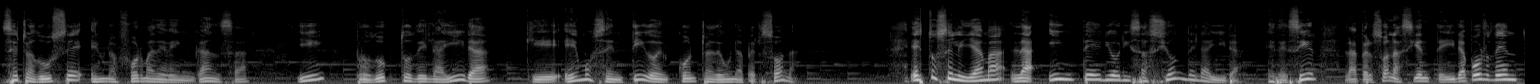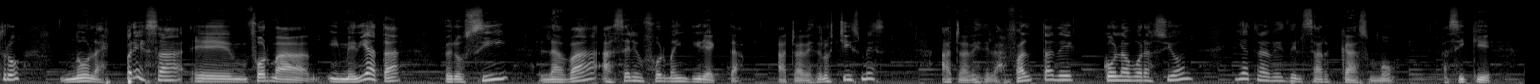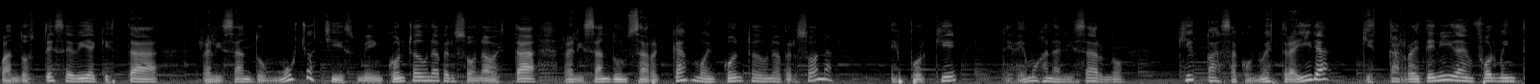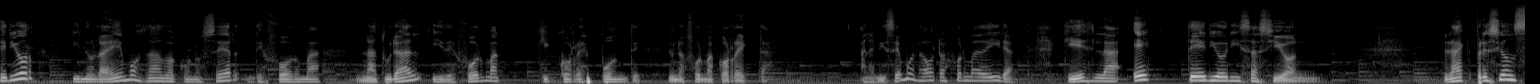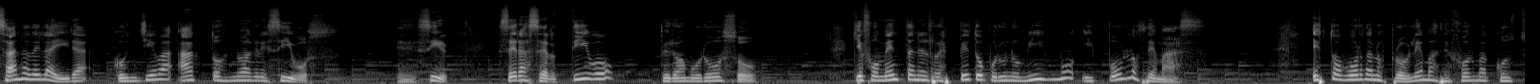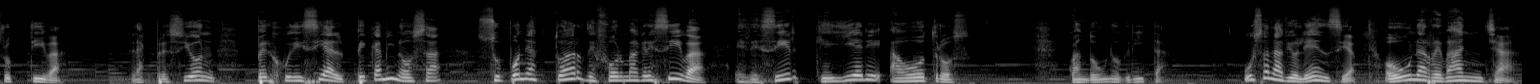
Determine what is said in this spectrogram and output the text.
se traduce en una forma de venganza y producto de la ira que hemos sentido en contra de una persona. Esto se le llama la interiorización de la ira. Es decir, la persona siente ira por dentro, no la expresa en forma inmediata, pero sí la va a hacer en forma indirecta, a través de los chismes, a través de la falta de colaboración y a través del sarcasmo. Así que cuando usted se vea que está realizando muchos chismes en contra de una persona o está realizando un sarcasmo en contra de una persona, es porque debemos analizarnos qué pasa con nuestra ira que está retenida en forma interior y no la hemos dado a conocer de forma natural y de forma que corresponde, de una forma correcta. Analicemos la otra forma de ira, que es la exteriorización. La expresión sana de la ira conlleva actos no agresivos, es decir, ser asertivo pero amoroso, que fomentan el respeto por uno mismo y por los demás. Esto aborda los problemas de forma constructiva. La expresión perjudicial, pecaminosa, supone actuar de forma agresiva, es decir, que hiere a otros. Cuando uno grita, usa la violencia o una revancha,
